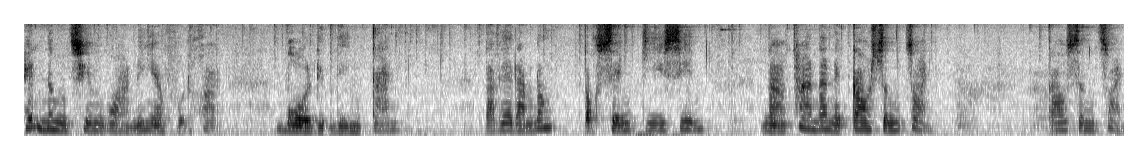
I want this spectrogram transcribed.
迄两千多年的佛法无入人间，逐个人拢独善其身，哪怕咱的高僧传、高僧传，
